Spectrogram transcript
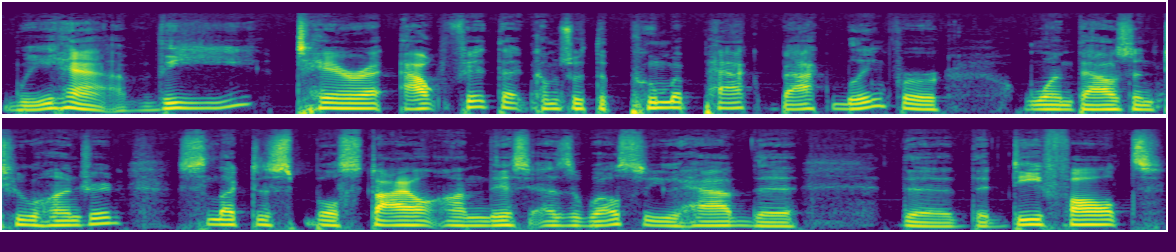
we have the Terra outfit that comes with the Puma Pack back bling for 1200 selectable style on this as well. So you have the the the default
